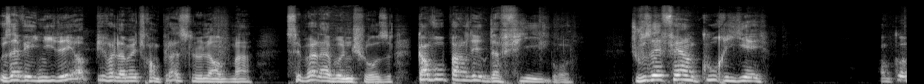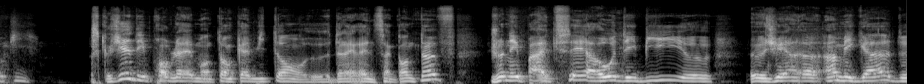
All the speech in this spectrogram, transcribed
vous avez une idée, hop, il va la mettre en place le lendemain. C'est pas la bonne chose. Quand vous parlez de la fibre, je vous ai fait un courrier en copie. Parce que j'ai des problèmes en tant qu'habitant euh, de la RN 59. Je n'ai pas accès à haut débit. J'ai un, méga de.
